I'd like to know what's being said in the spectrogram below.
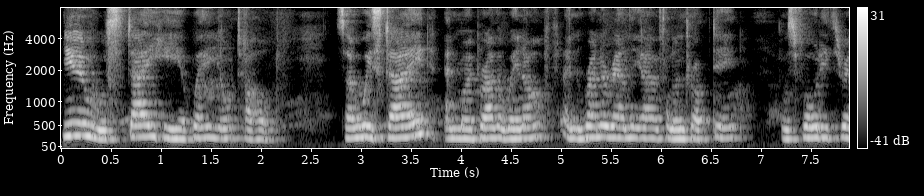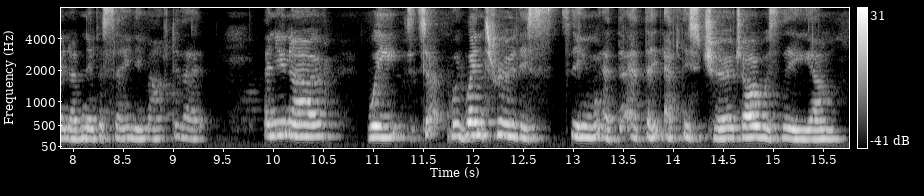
You will stay here where you're told." So we stayed, and my brother went off and ran around the oval and dropped dead. He was 43, and I'd never seen him after that. And you know, we we went through this thing at the, at, the, at this church. I was the, um,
